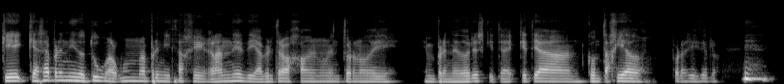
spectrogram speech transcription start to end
¿Qué, ¿Qué, has aprendido tú? ¿Algún aprendizaje grande de haber trabajado en un entorno de emprendedores que te, que te han contagiado, por así decirlo?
